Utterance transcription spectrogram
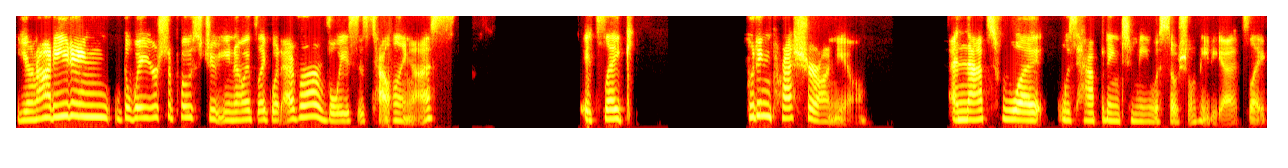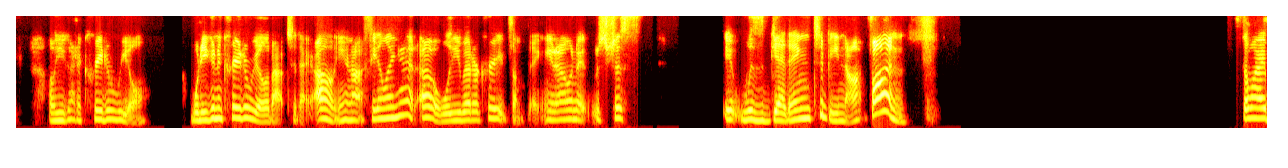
you're not eating the way you're supposed to you know it's like whatever our voice is telling us it's like putting pressure on you. And that's what was happening to me with social media. It's like oh you got to create a reel. What are you going to create a reel about today? Oh you're not feeling it? Oh well you better create something you know and it was just it was getting to be not fun. So I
